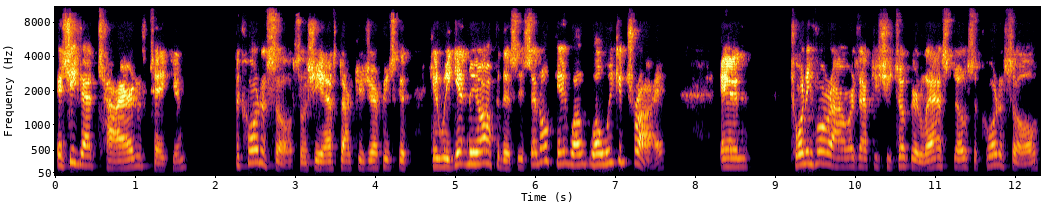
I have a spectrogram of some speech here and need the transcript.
And she got tired of taking the cortisol. So she asked Dr. Jefferies, can we get me off of this? He said, okay, well, well, we can try. And 24 hours after she took her last dose of cortisol,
